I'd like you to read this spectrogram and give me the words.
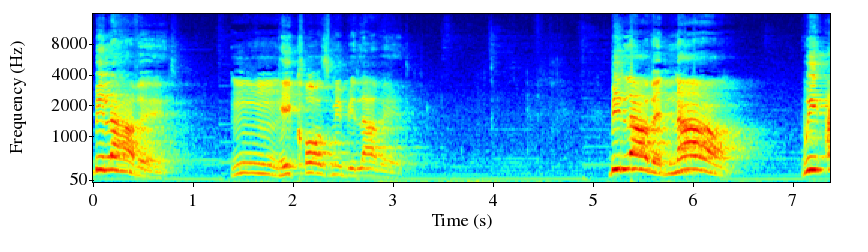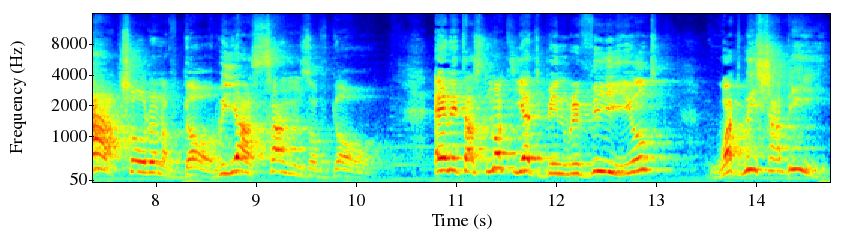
Beloved, mm, he calls me beloved. Beloved, now we are children of God. We are sons of God. And it has not yet been revealed what we shall be.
